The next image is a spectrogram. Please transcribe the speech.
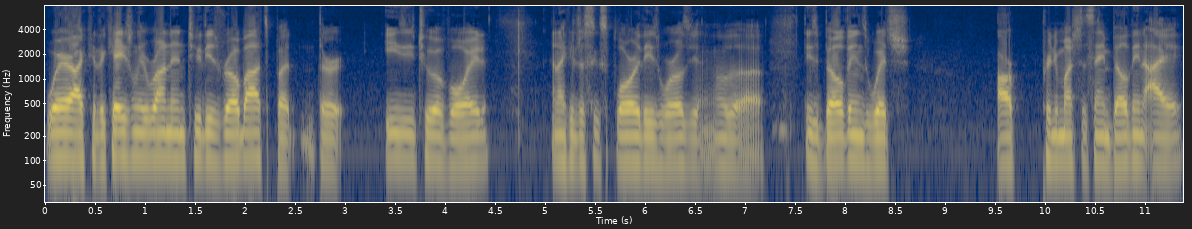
where I could occasionally run into these robots, but they're easy to avoid. And I could just explore these worlds, you know, the, these buildings, which are pretty much the same building. I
